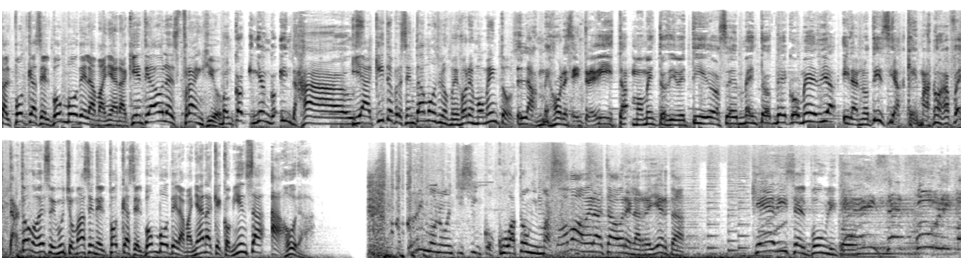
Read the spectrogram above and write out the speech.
al podcast El Bombo de la Mañana. Quien te habla es Frangio. Bangkok y Ñongo in the house. Y aquí te presentamos los mejores momentos. Las mejores entrevistas, momentos divertidos, segmentos de comedia y las noticias que más nos afectan. Todo eso y mucho más en el podcast El Bombo de la Mañana que comienza ahora. Ritmo 95, cuatón y más. Vamos a ver a esta hora en la reyerta. ¿Qué dice el público? dice el público?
